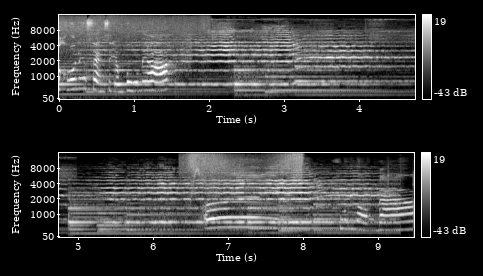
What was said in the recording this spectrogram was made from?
ุกคนเห็นแสงสีชมพูไหมคะ เอ้ย คุณหลอกดาว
